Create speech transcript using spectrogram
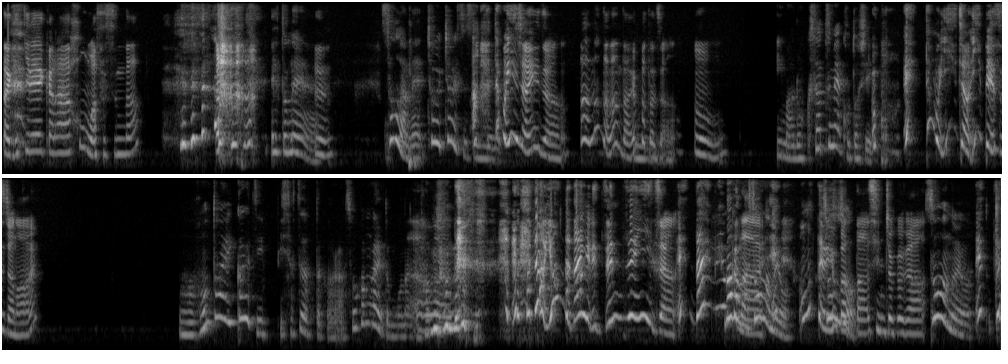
た激励から本は進んだ？えっとね、うん。そうだね。ちょいちょい進あんでる。でもいいじゃんいいじゃん。あなんだなんだよかったじゃん。うん、今6冊目今年。おえでもいいじゃん。いいペースじゃない？もう本当は1ヶ月 1, 冊だったからそう考えるともうなんかあ半分で。でも読んでないより全然いいじゃん。えだいまあくない？まあそうなのよよりよかった。進捗が。そうなのよ。え去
